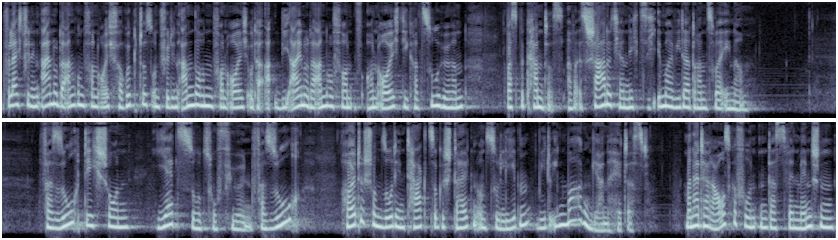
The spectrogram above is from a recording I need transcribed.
vielleicht für den einen oder anderen von euch verrückt ist und für den anderen von euch oder die ein oder andere von, von euch, die gerade zuhören, was Bekanntes. Aber es schadet ja nichts, sich immer wieder dran zu erinnern. Versuch dich schon jetzt so zu fühlen. Versuch heute schon so den Tag zu gestalten und zu leben, wie du ihn morgen gerne hättest. Man hat herausgefunden, dass wenn Menschen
